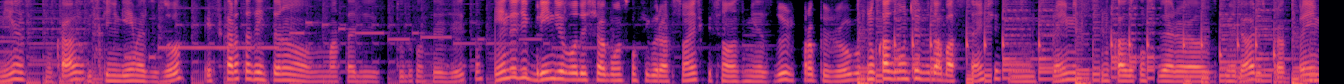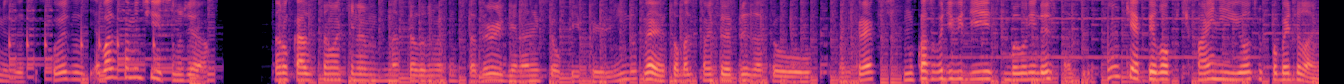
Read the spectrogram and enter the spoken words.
minhas, no caso, isso que ninguém mais usou. Esse cara tá tentando matar de tudo quanto é jeito. E ainda de brinde eu vou deixar algumas configurações, que são as minhas do próprio jogo, no caso vão te ajudar bastante em frames. No caso eu considero elas melhores para frames, essas coisas. E é basicamente isso no geral. Então no caso estamos aqui na, na, tela do meu computador, ignorem seu paper lindo. Velho, então basicamente você vai precisar do Minecraft. No caso eu vou dividir esse bagulho em dois partes. Um que é pelo Optifine e outro pelo Badlion.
